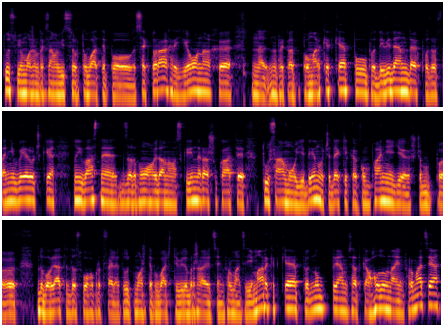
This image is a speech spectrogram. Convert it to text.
Тут собі можемо так само відсортувати по секторах, регіонах, е, наприклад, по маркеткепу, по дивідендах, по зростанні виручки. Ну і власне за допомогою даного скрінера шукати ту саму єдину чи декілька компаній, е, щоб е, додати до свого портфеля. Тут можете побачити, відображається інформація. Є market cap, ну прям вся така головна інформація.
